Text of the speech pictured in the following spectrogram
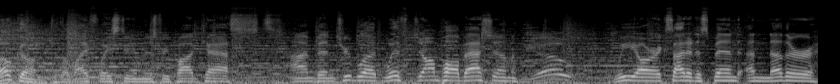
Welcome to the Lifeway Student Ministry Podcast. I'm Ben Trueblood with John Paul Basham. Yo. We are excited to spend another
